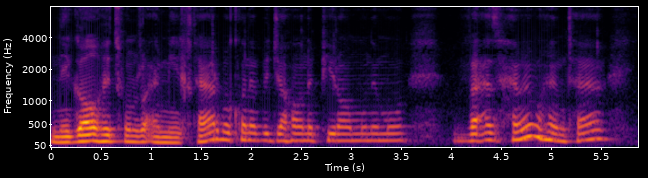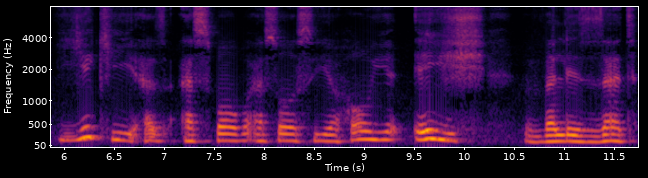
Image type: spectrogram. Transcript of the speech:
نگاهتون رو عمیقتر بکنه به جهان پیرامونمون. و از همه مهمتر یکی از اسباب و اساسیه های عیش و لذت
